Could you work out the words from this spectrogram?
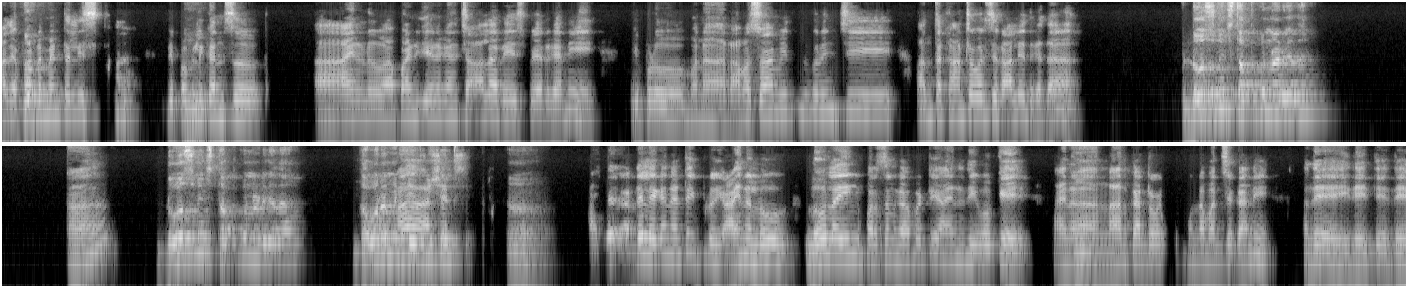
అదే ఫండమెంటలిస్ట్ రిపబ్లికన్స్ ఆయనను అపాయింట్ చేయడం కానీ చాలా రేసిపోయారు కానీ ఇప్పుడు మన రామస్వామి గురించి అంత కాంట్రవర్సీ రాలేదు కదా. డోస్ నుంచి తప్పుకున్నాడు కదా. ఆ? డోస్ నుంచి తప్పుకున్నాడు కదా. గవర్నమెంట్ ఎఫిషియన్సీ అదే అదేలే కానీ అంటే ఇప్పుడు ఆయన లో లో లయింగ్ పర్సన్ కాబట్టి ఆయనది ఓకే. ఆయన. నాన్ కాంట్రవర్సీ ఉన్న మనిషి కానీ అదే ఇదైతే ఇదే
